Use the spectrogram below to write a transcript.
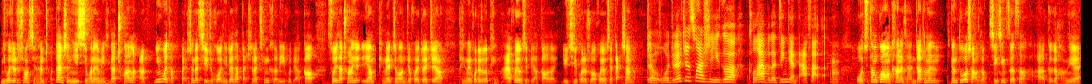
你会觉得这双鞋很丑，但是你喜欢那个明星，他穿了，然后因为他本身的气质或你对他本身的亲和力会比较高，所以他穿了一样品类之后，你就会对这样品类或者这个品牌会有些比较高的预期，或者说会有些改善吧。对，我觉得这算是一个 collab 的经典打法吧。我去他们官网看了一下，你知道他们跟多少个形形色色呃各个行业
